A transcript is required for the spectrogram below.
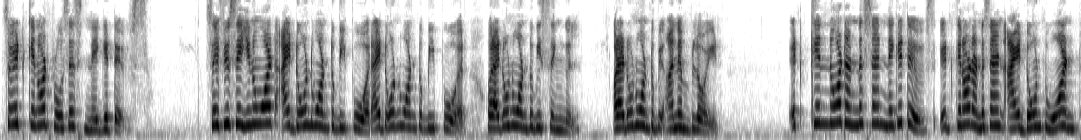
So it cannot process negatives. So if you say, you know what, I don't want to be poor, I don't want to be poor, or I don't want to be single, or I don't want to be unemployed, it cannot understand negatives. It cannot understand I don't want.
